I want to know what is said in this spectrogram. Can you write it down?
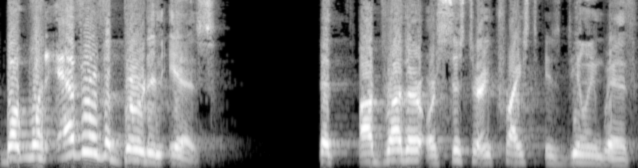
But whatever the burden is our brother or sister in Christ is dealing with,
